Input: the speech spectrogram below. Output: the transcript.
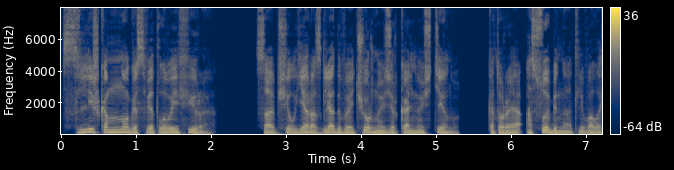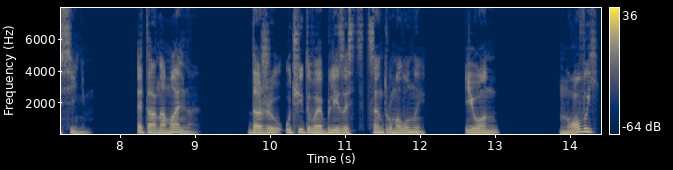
Слишком много светлого эфира, сообщил я, разглядывая черную зеркальную стену, которая особенно отливала синим. Это аномально, даже учитывая близость центрума Луны. И он Новый?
